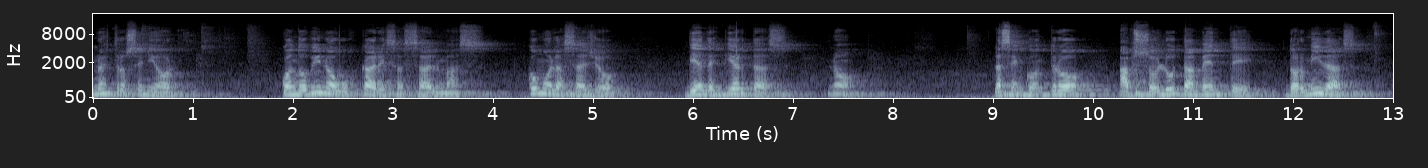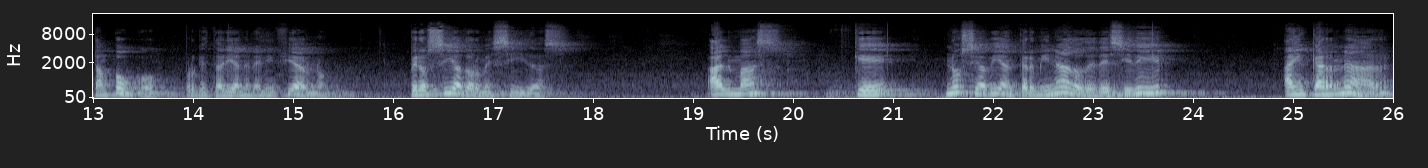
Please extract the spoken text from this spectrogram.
nuestro Señor, cuando vino a buscar esas almas, ¿cómo las halló? ¿Bien despiertas? No. ¿Las encontró absolutamente dormidas? Tampoco, porque estarían en el infierno, pero sí adormecidas. Almas que no se habían terminado de decidir a encarnar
